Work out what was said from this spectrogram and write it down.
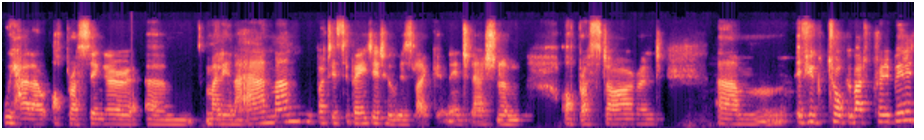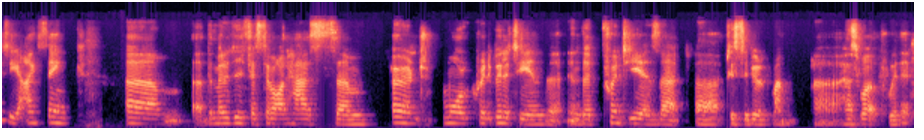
we had our opera singer um, Malena Ernman who participated, who is like an international opera star. And um, if you talk about credibility, I think um, the Melody Festival has um, earned more credibility in the in the 20 years that uh, Christer Björkman uh, has worked with it.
